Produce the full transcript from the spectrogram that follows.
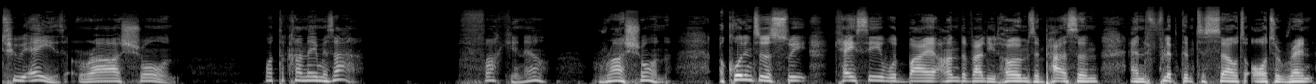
Two A's. Rashawn. What the kind of name is that? Fucking hell rush on. According to the suite, Casey would buy undervalued homes in Paterson and flip them to sell to or to rent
